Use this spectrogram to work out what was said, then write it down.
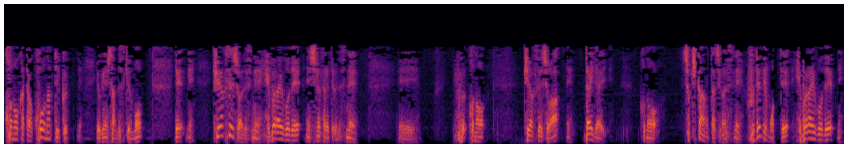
この方はこうなっていくって、予言したんですけども、でね、旧約聖書はですね、ヘブライ語で、ね、記されてるんですね。えー、この旧約聖書は、ね、代々この書記官たちがですね、筆でもってヘブライ語でね、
